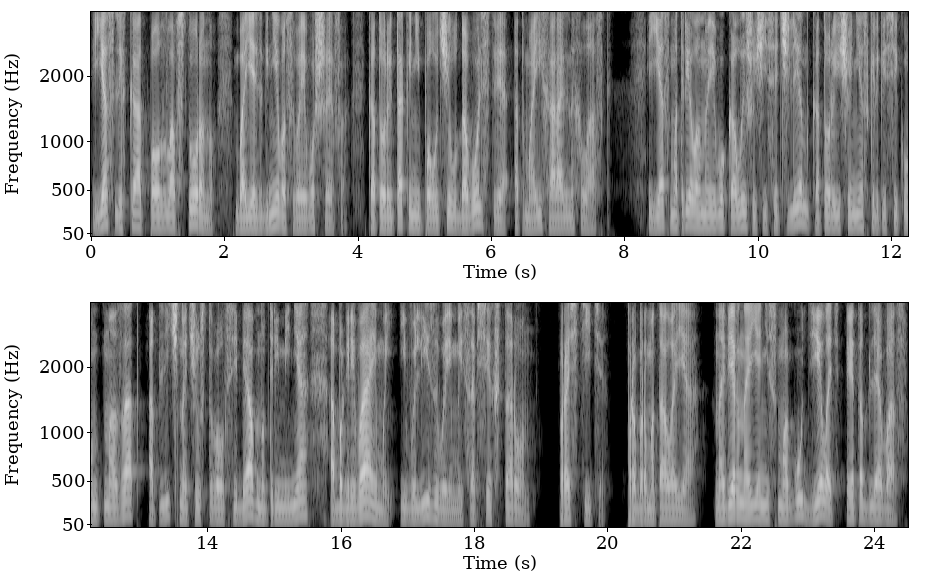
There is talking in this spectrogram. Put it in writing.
Я слегка отползла в сторону, боясь гнева своего шефа, который так и не получил удовольствия от моих оральных ласк. Я смотрела на его колышущийся член, который еще несколько секунд назад отлично чувствовал себя внутри меня, обогреваемый и вылизываемый со всех сторон. «Простите», — пробормотала я. «Наверное, я не смогу делать это для вас.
